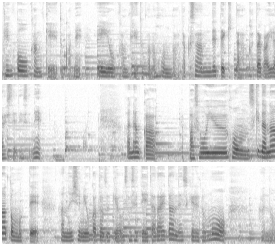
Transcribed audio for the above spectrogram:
健康関係とかね栄養関係とかの本がたくさん出てきた方がいらしてですね。あなんかやっぱそういう本好きだなと思ってあの一緒にお片付けをさせていただいたんですけれどもあの、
